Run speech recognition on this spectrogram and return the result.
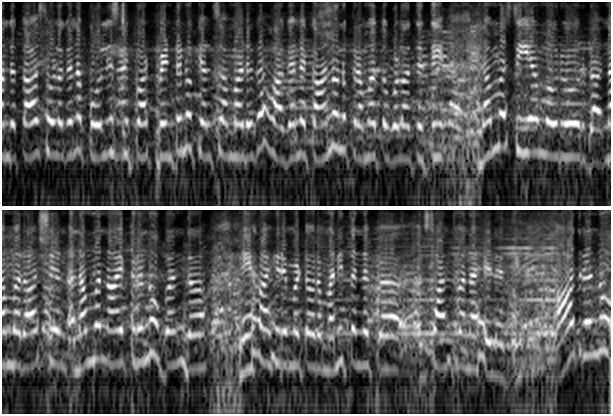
ಒಂದು ತಾಸೊಳಗನ ಪೊಲೀಸ್ ಡಿಪಾರ್ಟ್ಮೆಂಟ್ನು ಕೆಲಸ ಮಾಡಿದ. ಹಾಗನೆ ಕಾನೂನು ಕ್ರಮ ತಗೊಳತೈತಿ ನಮ್ಮ ಸಿ ಎಂ ಅವರು, ನಮ್ಮ ರಾಷ್ಟ್ರೀಯ, ನಮ್ಮ ನಾಯಕರನ್ನು ಬಂದು ನೇಹಾ ಹಿರೇಮಠ ಅವರ ಮನೆತನಕ್ಕೆ ಸಾಂತ್ವನ ಹೇಳೈತಿ. ಆದ್ರೂ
